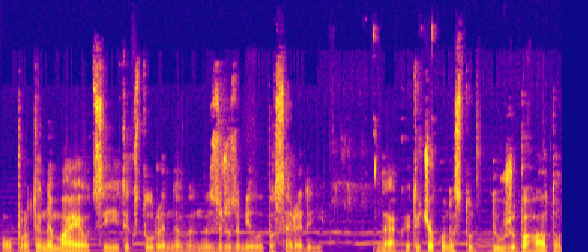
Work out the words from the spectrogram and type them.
О, проте немає оцієї текстури незрозумілої посередині. Так, квіточок у нас тут дуже багато.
